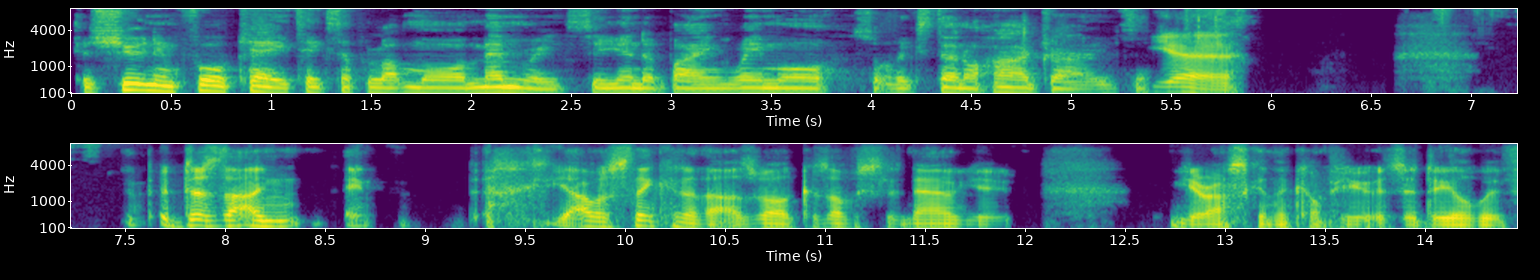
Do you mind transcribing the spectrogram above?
because shooting in 4K takes up a lot more memory, so you end up buying way more sort of external hard drives. Yeah. Does that? Yeah, I was thinking of that as well because obviously now you you're asking the computer to deal with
